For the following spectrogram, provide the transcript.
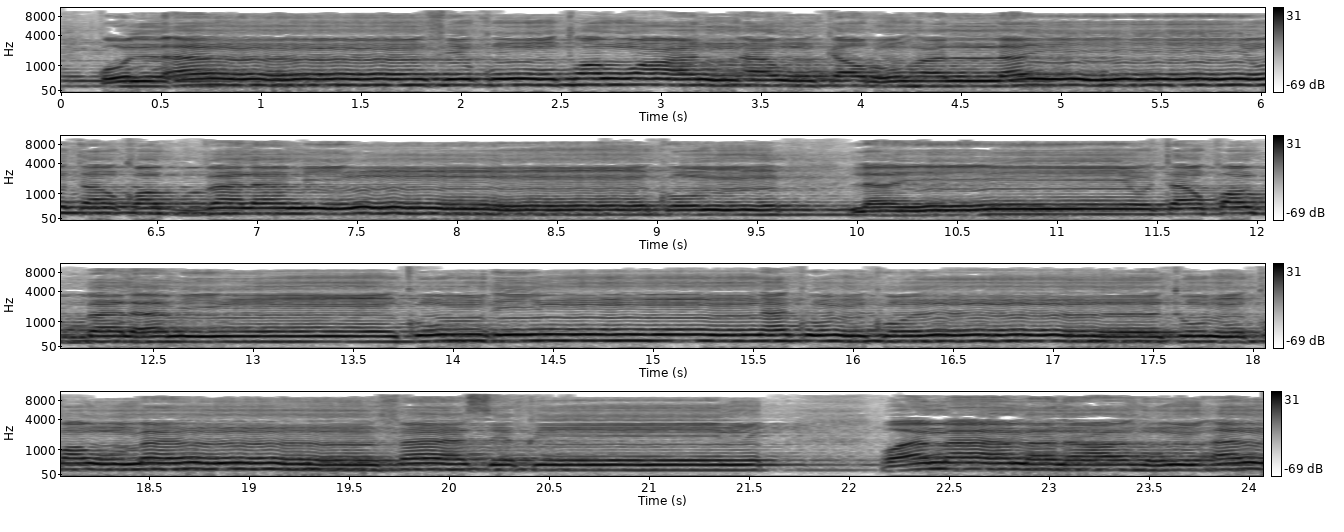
قل أنفقوا طوعا أو كرها لن يتقبل منكم لن يتقبل منكم. إنكم كنتم قوما فاسقين. وما منعهم أن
